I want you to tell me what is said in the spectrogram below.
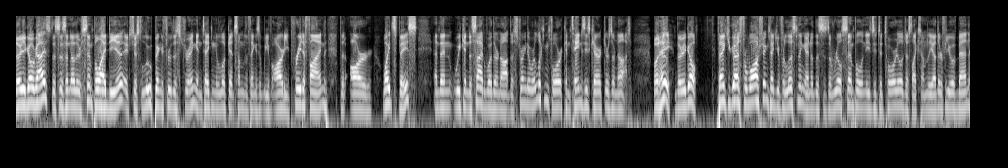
there you go, guys. This is another simple idea. It's just looping through the string and taking a look at some of the things that we've already predefined that are white space, and then we can decide whether or not the string that we're looking for contains these characters or not. But hey, there you go. Thank you guys for watching, thank you for listening. I know this is a real simple and easy tutorial, just like some of the other few have been.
